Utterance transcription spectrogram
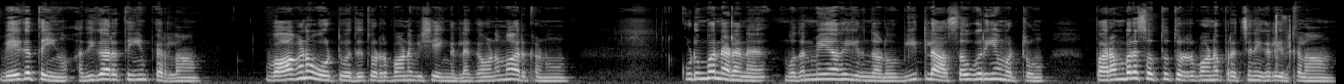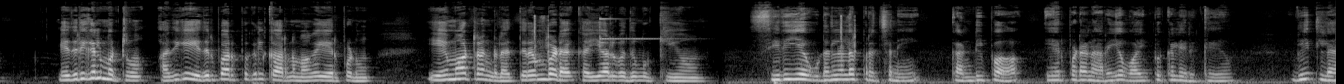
வேகத்தையும் அதிகாரத்தையும் பெறலாம். வாகனம் ஓட்டுவது தொடர்பான விஷயங்களில் கவனமாக இருக்கணும். குடும்ப நலனை முதன்மையாக இருந்தாலும் வீட்டில் அசௌகரியம் மற்றும் பரம்பரை சொத்து தொடர்பான பிரச்சனைகள் இருக்கலாம். எதிரிகள் மற்றும் அதிக எதிர்பார்ப்புகள் காரணமாக ஏற்படும். ஏமாற்றங்களை திறம்பட கையாள்வது முக்கியம். சிறிய உடல்நல பிரச்சனை கண்டிப்பாக ஏற்பட நிறைய வாய்ப்புகள் இருக்குது வீட்டில்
